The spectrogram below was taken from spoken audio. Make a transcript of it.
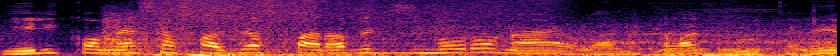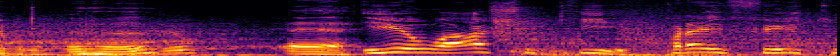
e ele começa a fazer as paradas desmoronar lá naquela gruta, lembra? Aham. Entendeu? É. E eu acho que, pra efeito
